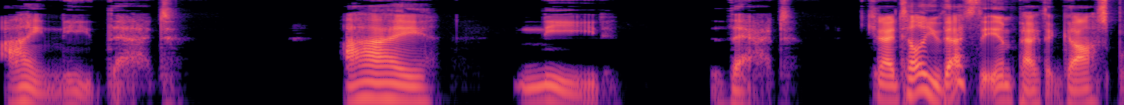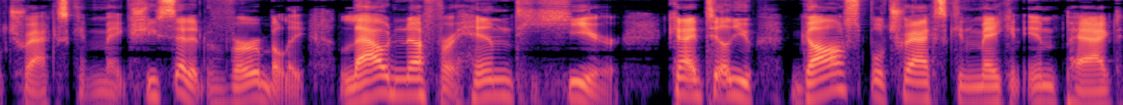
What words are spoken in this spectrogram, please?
I need that. I need that. Can I tell you that's the impact that gospel tracts can make? She said it verbally, loud enough for him to hear. Can I tell you, gospel tracts can make an impact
